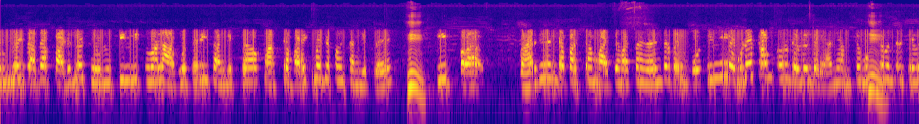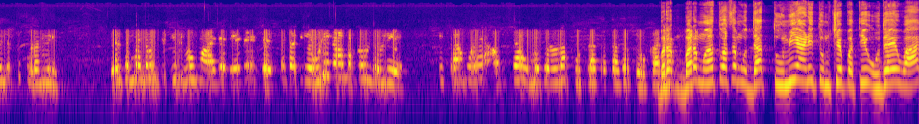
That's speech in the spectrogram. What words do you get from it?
उमेश दादा पाटील सोलुसी मी तुम्हाला अगोदरही सांगितलं मागच्या बाईकमध्ये पण सांगितलंय. की भारतीय जनता पक्षाच्या माध्यमातून नरेंद्रभाई मोदींनी एवढे काम करून ठेवलेले आहे. आणि आमचे मुख्यमंत्री देवेंद्र फडणवीस देशासाठी एवढी कामं करून ठेवली आहे की त्यामुळे आमच्या उमेदवाराला कुठल्या प्रकारचा धोका नाही. बरं बरं महत्त्वाचा मुद्दा तुम्ही आणि तुमचे पती उदय वाघ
